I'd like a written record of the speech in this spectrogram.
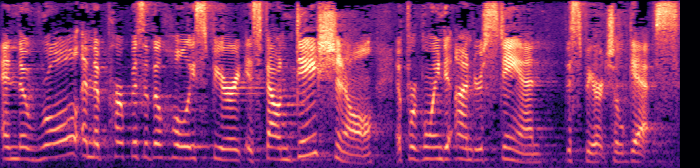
And the role and the purpose of the Holy Spirit is foundational if we're going to understand the spiritual gifts.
